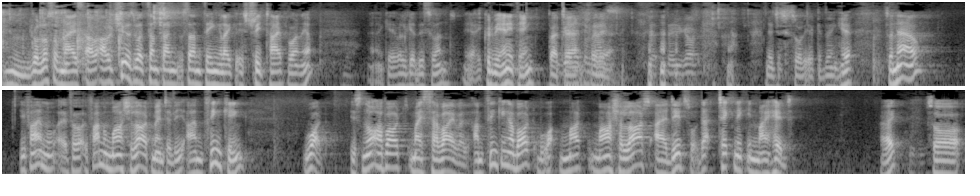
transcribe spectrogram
Mm, got lots of nice. I, I will choose what sometimes something like a street type one. Yeah. Okay, we'll get this one. Yeah, it could be anything, but be uh, anything for the- nice. Th- there you go. Let's just slowly doing here. So now, if I'm if, if I'm a martial art mentally, I'm thinking, what? It's not about my survival. I'm thinking about what mar- martial arts I did. So that technique in my head, right? Mm-hmm. So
